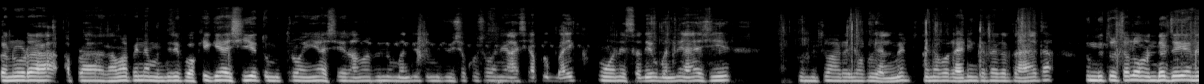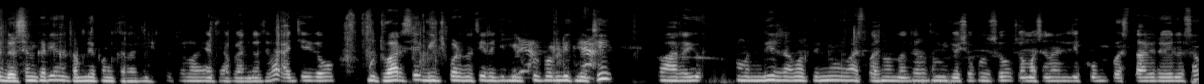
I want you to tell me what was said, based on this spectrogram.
કનોડા આપણા રામાપીરના મંદિરે પહોંચી ગયા છીએ. તો મિત્રો, અહીંયા છે રામાપીરનું મંદિર. તમે જોઈ શકો છો. અને આ છે આપણું બાઇક હું અને સદૈવ બંને આવ્યા છીએ. તો મિત્રો, આ રહ્યું આપણું હેલ્મેટ જેના પર રાઇડિંગ કરતા કરતા આવ્યા હતા. તો મિત્રો ચલો અંદર જઈએ અને દર્શન કરીએ અને તમને પણ કરાવીએ. તો ચલો અહીંયાથી આપણે અંદર જવા આજે તો બુધવાર છે, બીચ પણ નથી, એટલે બિલકુલ પબ્લિક નથી. તો આ રહ્યું મંદિર, રામાપીરનું આસપાસનો નજારો તમે જોઈ શકો છો. ચોમાસાના લીધે ખૂબ વસ્તા આવી રહેલો છે.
